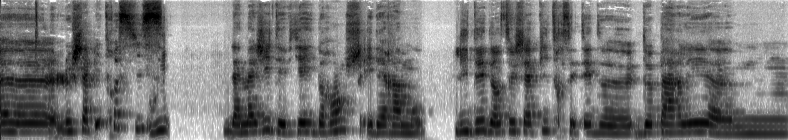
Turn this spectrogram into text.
euh, Le chapitre 6, oui. la magie des vieilles branches et des rameaux. L'idée dans ce chapitre, c'était de, parler euh,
